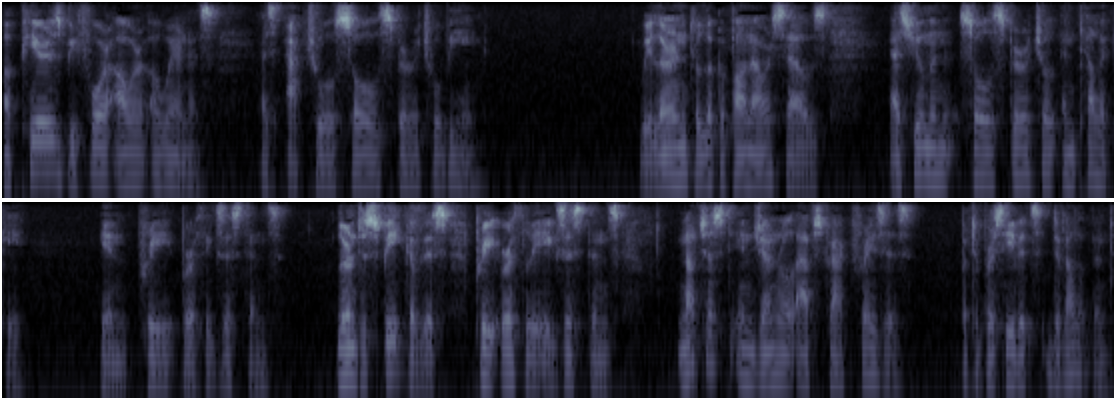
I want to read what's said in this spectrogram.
appears before our awareness as actual soul spiritual being. We learn to look upon ourselves as human soul spiritual entelechy in pre birth existence. Learn to speak of this pre earthly existence not just in general abstract phrases, but to perceive its development.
